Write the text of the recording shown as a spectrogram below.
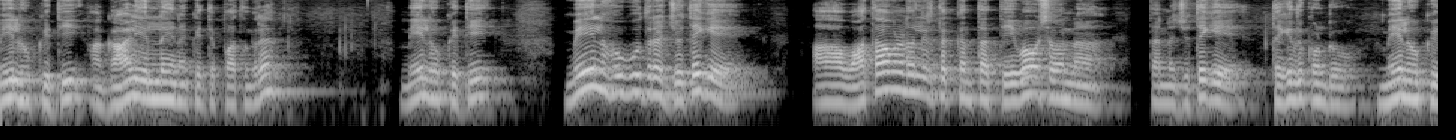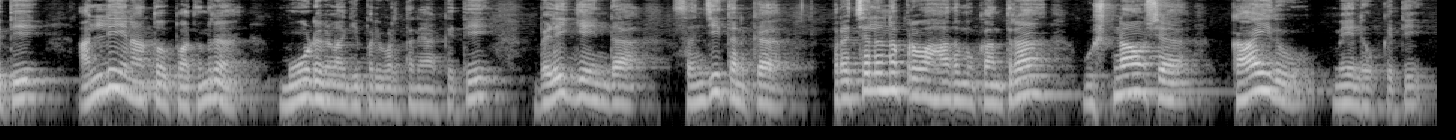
ಮೇಲೆ ಹೊಕ್ಕೈತಿ ಆ ಗಾಳಿ ಎಲ್ಲ ಏನಾಕೈತಪ್ಪ ಅಂತಂದ್ರೆ ಮೇಲೆ ಹೊಕ್ಕೈತಿ. ಮೇಲೆ ಹೋಗುವುದರ ಜೊತೆಗೆ ಆ ವಾತಾವರಣದಲ್ಲಿರ್ತಕ್ಕಂಥ ತೇವಾಂಶವನ್ನು ತನ್ನ ಜೊತೆಗೆ ತೆಗೆದುಕೊಂಡು ಮೇಲೆ ಹೋಗ್ತೈತಿ ಅಲ್ಲಿ ಏನಾಗ್ತವಪ್ಪ ಅಂತಂದ್ರೆ ಮೋಡಗಳಾಗಿ ಪರಿವರ್ತನೆ ಆಕೈತಿ ಬೆಳಿಗ್ಗೆಯಿಂದ ಸಂಜೆ ತನಕ ಪ್ರಚಲನ ಪ್ರವಾಹದ ಮುಖಾಂತರ ಉಷ್ಣಾಂಶ ಕಾಯ್ದು ಮೇಲೆ ಹೋಗ್ತೈತಿ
